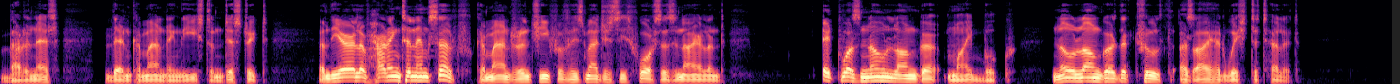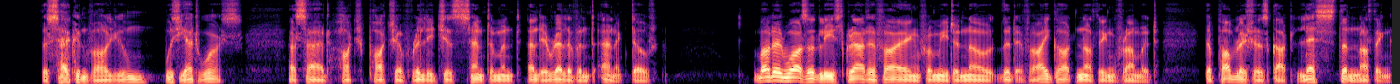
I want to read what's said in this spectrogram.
Baronet, then commanding the Eastern District, and the Earl of Harrington himself, Commander in Chief of His Majesty's forces in Ireland. It was no longer my book, no longer the truth as I had wished to tell it. The second volume was yet worse, a sad hodgepodge of religious sentiment and irrelevant anecdote. But it was at least gratifying for me to know that if I got nothing from it, the publishers got less than nothing,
